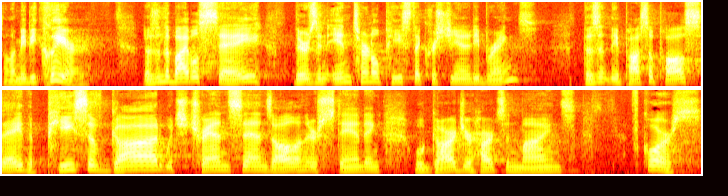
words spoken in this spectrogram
Now, let me be clear. Doesn't the Bible say there's an internal peace that Christianity brings? Doesn't the Apostle Paul say the peace of God, which transcends all understanding, will guard your hearts and minds? Of course.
